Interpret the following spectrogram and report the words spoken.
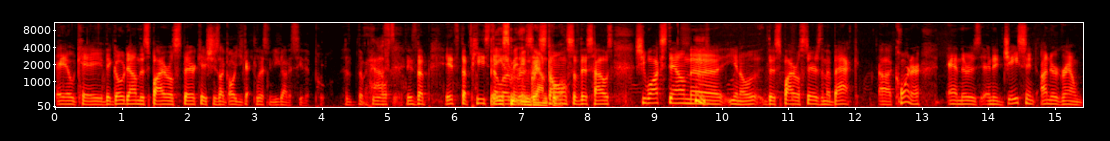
a okay. They go down the spiral staircase. She's like, "Oh, you got listen. You got to see the pool. The pool have is the it's the piece de la Basement in-ground pool. resistance of this house." She walks down the you know the spiral stairs in the back uh, corner, and there's an adjacent underground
